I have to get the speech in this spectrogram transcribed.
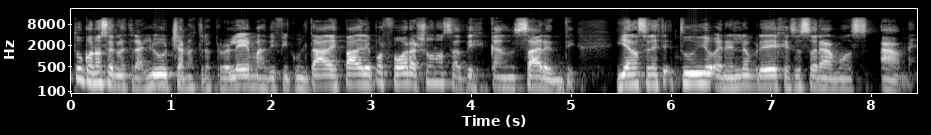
Tú conoces nuestras luchas, nuestros problemas, dificultades. Padre, por favor, ayúdanos a descansar en ti. Guíanos en este estudio, en el nombre de Jesús oramos. Amén.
